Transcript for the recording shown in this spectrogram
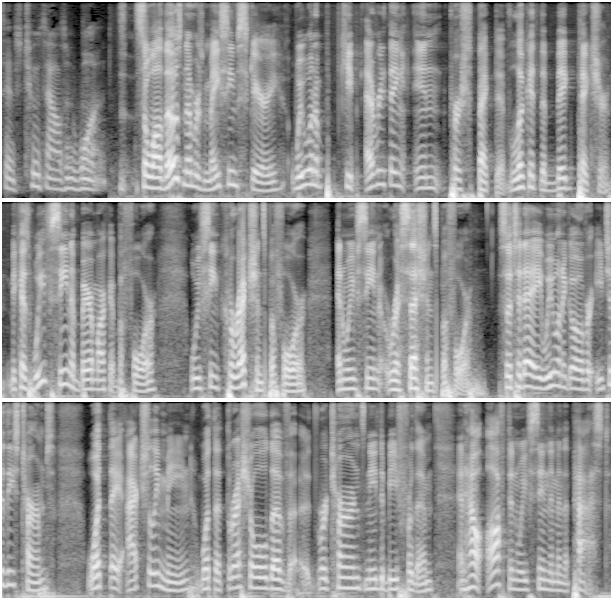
since 2001. So while those numbers may seem scary, we want to keep everything in perspective. Look at the big picture because we've seen a bear market before, we've seen corrections before, and we've seen recessions before. So today we want to go over each of these terms, what they actually mean, what the threshold of uh, returns need to be for them, and how often we've seen them in the past.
